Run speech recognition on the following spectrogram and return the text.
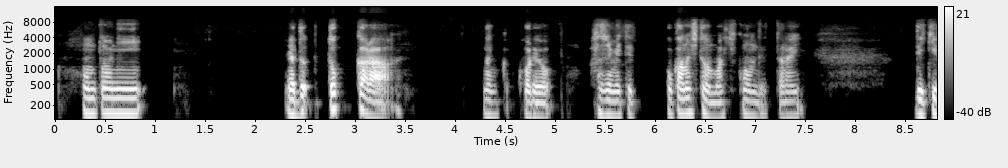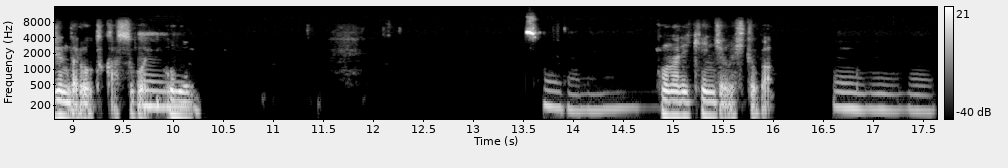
本当に、いや、ど、どっから、なんかこれを始めて、他の人を巻き込んでいったらいできるんだろうとか、すごい思う。うんそうだね隣近所の人が、うんうんうん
